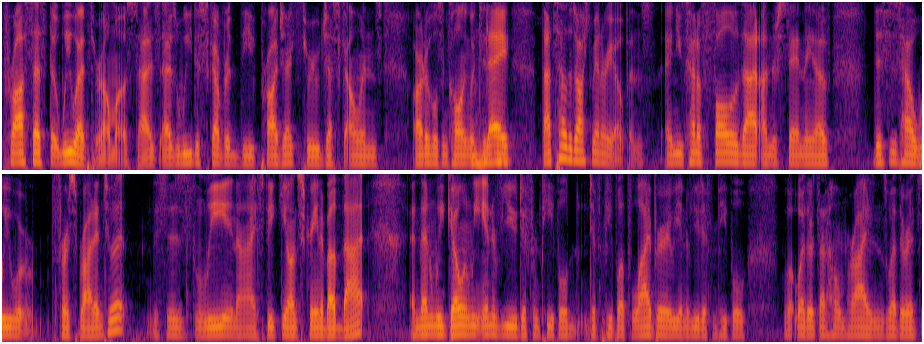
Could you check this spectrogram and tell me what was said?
process that we went through almost as as we discovered the project through Jessica Owens articles in Collingwood mm-hmm. today that's how the documentary opens. And you kind of follow that understanding of this is how we were first brought into it. This is Lee and I speaking on screen about that. And then we go and we interview different people different people at the library. We interview different people whether it's at Home Horizons whether it's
